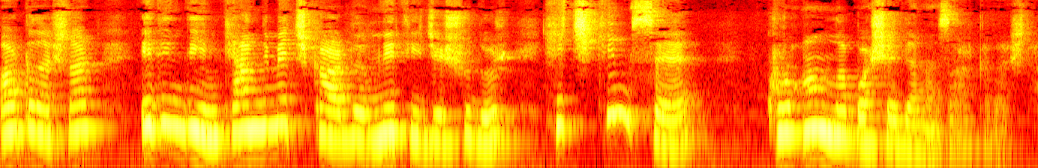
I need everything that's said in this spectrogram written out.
Arkadaşlar edindiğim, kendime çıkardığım netice şudur. Hiç kimse Kur'an'la baş edemez arkadaşlar.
